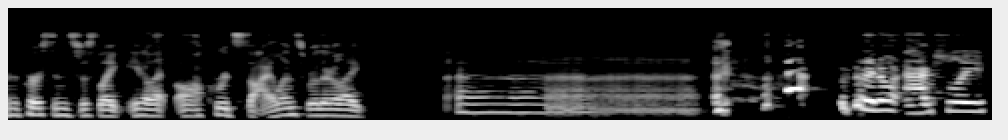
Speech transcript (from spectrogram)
and the person's just like, you know, that awkward silence where they're like, uh, they don't actually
